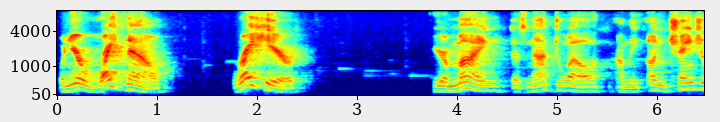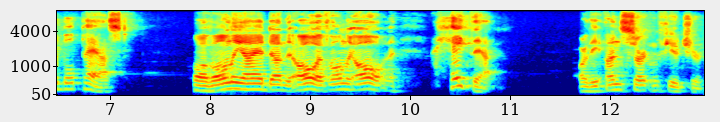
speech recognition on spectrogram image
when you're right now, right here, your mind does not dwell on the unchangeable past. Oh, if only I had done that. Oh, if only, oh, I hate that. Or the uncertain future.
